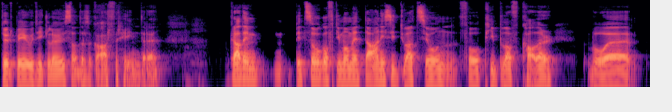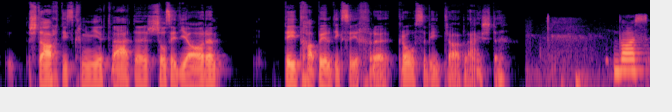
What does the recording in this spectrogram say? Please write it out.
durch Bildung lösen oder sogar verhindern. Gerade in Bezug auf die momentane Situation von People of Color, wo äh, stark diskriminiert werden, schon seit Jahren, dort kann Bildung sicher einen grossen Beitrag leisten. Was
